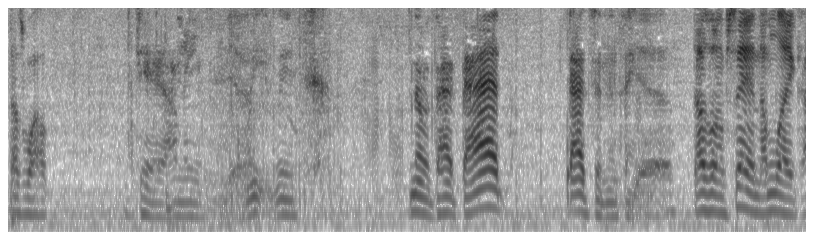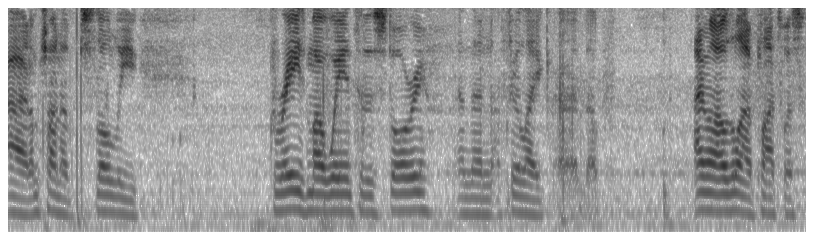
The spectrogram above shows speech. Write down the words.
that's wild Yeah, I mean, Yeah. we, we no that that that's an insane. yeah that's what I'm saying I'm like all right I'm trying to slowly graze my way into this story and then I feel like uh, no. I lie, it was a lot of plot twists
